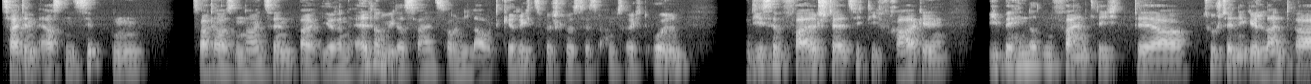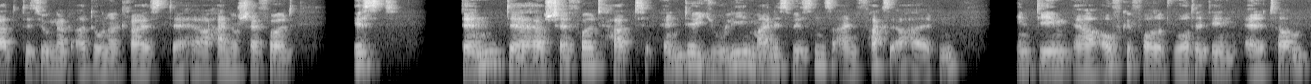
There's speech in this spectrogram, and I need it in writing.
seit dem 1.7.2019 bei ihren Eltern wieder sein sollen, laut Gerichtsbeschluss des Amtsgericht Ulm. In diesem Fall stellt sich die Frage, wie behindertenfeindlich der zuständige Landrat des Jugendamt Aldona-Kreis, der Herr Heiner Scheffold, ist. Denn der Herr Scheffold hat Ende Juli meines Wissens ein Fax erhalten, in dem er aufgefordert wurde, den Eltern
